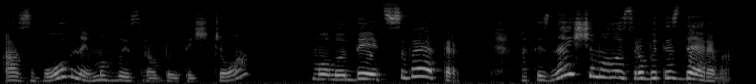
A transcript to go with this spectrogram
А з вовни могли зробити що? Молодець светр. А ти знаєш, що могли зробити з дерева?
